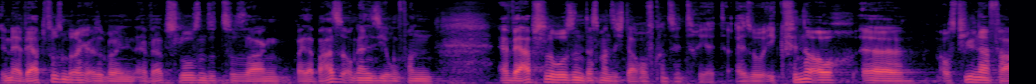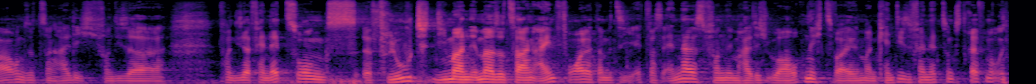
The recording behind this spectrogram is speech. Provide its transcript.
im Erwerbslosenbereich, also bei den Erwerbslosen sozusagen, bei der Basisorganisierung von Erwerbslosen, dass man sich darauf konzentriert. Also ich finde auch äh, aus vielen Erfahrungen sozusagen halte ich von dieser von dieser Vernetzungsflut, die man immer sozusagen einfordert, damit sich etwas ändert, von dem halte ich überhaupt nichts, weil man kennt diese Vernetzungstreffen und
